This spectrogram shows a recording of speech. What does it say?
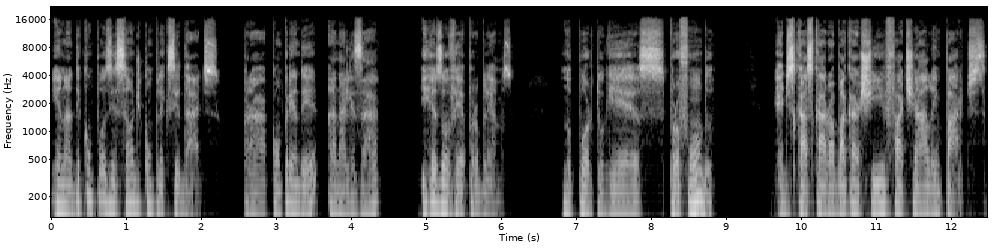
e na decomposição de complexidades para compreender, analisar e resolver problemas. No português profundo, é descascar o abacaxi e fatiá-lo em partes.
